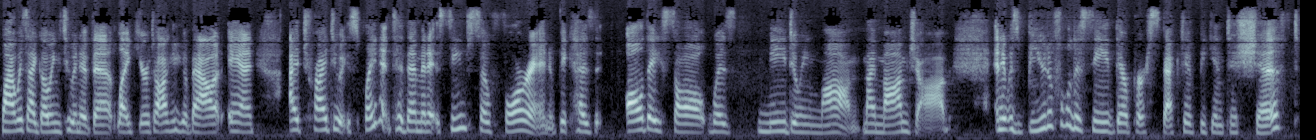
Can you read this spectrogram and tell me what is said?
why was I going to an event like you're talking about? And I tried to explain it to them and it seemed so foreign because all they saw was me doing mom, my mom job. And it was beautiful to see their perspective begin to shift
